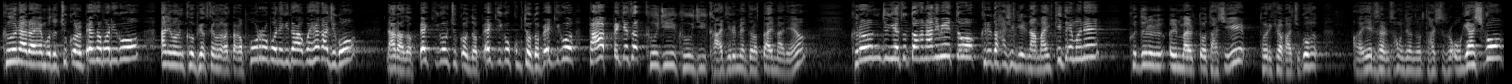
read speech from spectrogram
그 나라의 모든 주권을 뺏어버리고 아니면 그 백성을 갖다가 포로로 보내기도 하고 해가지고 나라도 뺏기고 주권도 뺏기고 국토도 뺏기고 다 뺏겨서 거지 거지 가지를 만들었다 이 말이에요. 그런 중에서 또 하나님이 또 그래도 하실 일이 남아있기 때문에 그들을 말또 다시 돌이켜가지고 어, 예루살렘 성전으로 다시 오게 하시고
